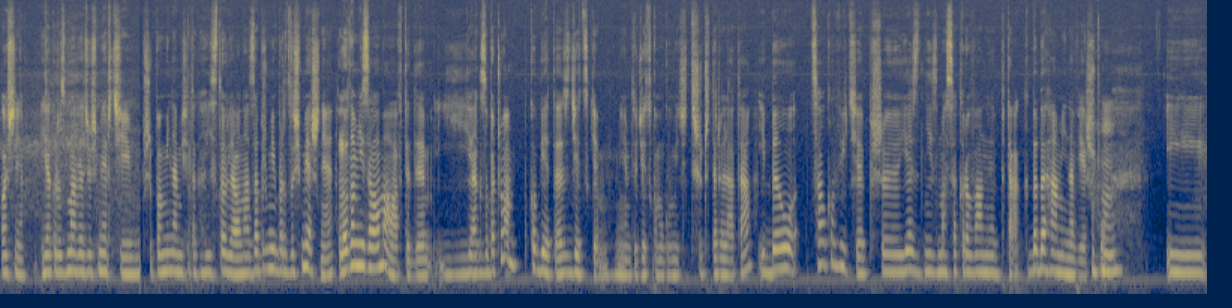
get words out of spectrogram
Właśnie, jak rozmawiać o śmierci. Przypomina mi się taka historia, ona zabrzmi bardzo śmiesznie, ale ona mnie załamała wtedy. Jak zobaczyłam kobietę z dzieckiem, nie wiem, to dziecko mogło mieć 3-4 lata, i był całkowicie przy jezdni zmasakrowany ptak, bebechami na wierzchu. Mhm. I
